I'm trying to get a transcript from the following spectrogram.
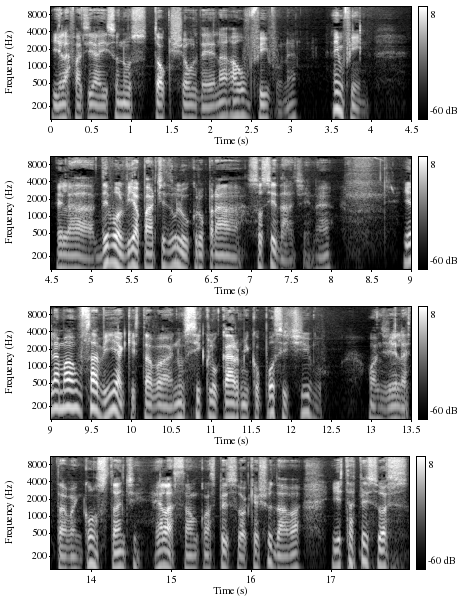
E ela fazia isso nos talk shows dela ao vivo, né? Enfim, ela devolvia parte do lucro para a sociedade, né? E ela mal sabia que estava em um ciclo kármico positivo, onde ela estava em constante relação com as pessoas que ajudava e estas pessoas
